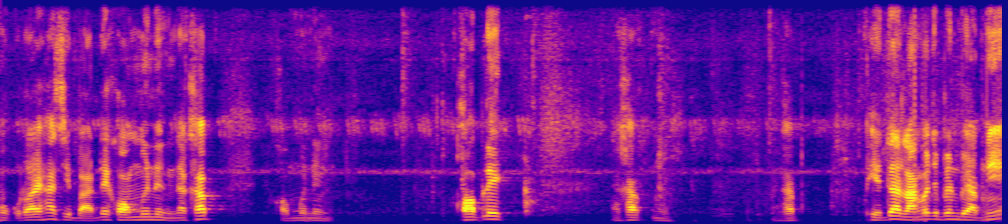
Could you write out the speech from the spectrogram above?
2,650 บาท ได้ของมือหนึ่งนะครับ ของมือหนึ่งขอบเหล็กนะครับนี่นะครับเพจด้านหลังก็จะเป็นแบบนี้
